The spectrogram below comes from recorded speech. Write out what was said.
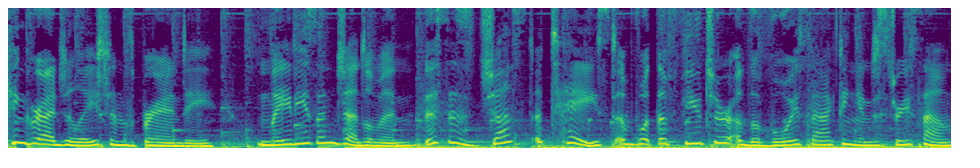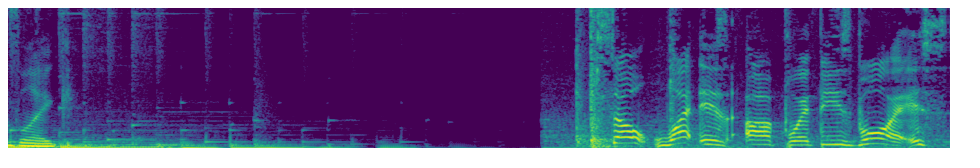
Congratulations, Brandy. Ladies and gentlemen, this is just a taste of what the future of the voice acting industry sounds like. So, what is up with these boys?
